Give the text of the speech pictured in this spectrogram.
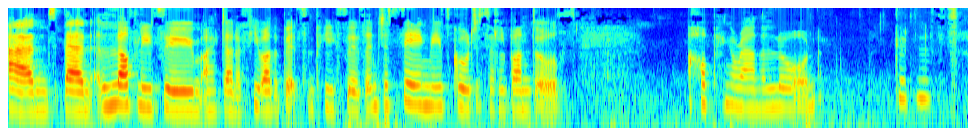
and then a lovely Zoom. I've done a few other bits and pieces, and just seeing these gorgeous little bundles hopping around the lawn. goodness.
